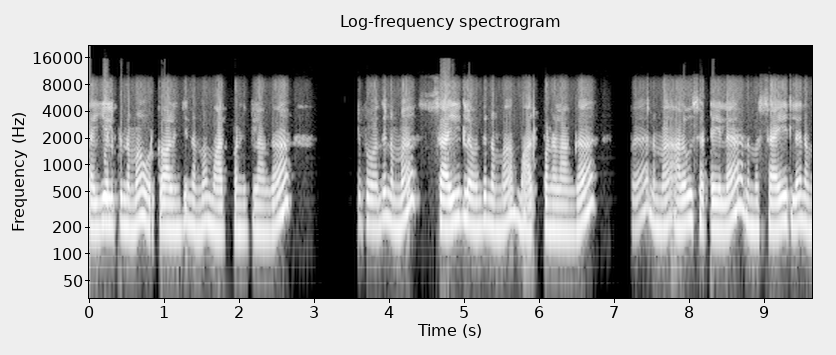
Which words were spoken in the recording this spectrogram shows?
தையலுக்கு நம்ம ஒரு கால் இன்ச்சு நம்ம மார்க் பண்ணிக்கலாங்க. இப்போ வந்து நம்ம சைடில் வந்து நம்ம மார்க் பண்ணலாங்க. இப்போ நம்ம அளவு சட்டையில் நம்ம சைடில் நம்ம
